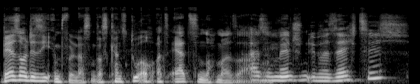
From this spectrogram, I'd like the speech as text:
wer sollte sich impfen lassen? Das kannst du auch als Ärztin nochmal sagen. Also Menschen über 60.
